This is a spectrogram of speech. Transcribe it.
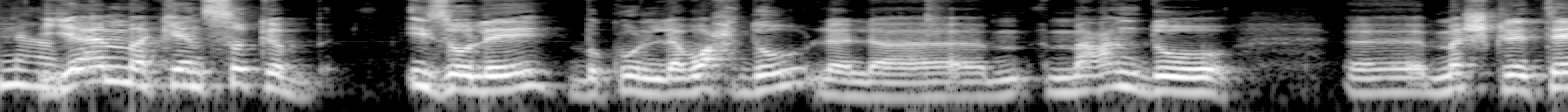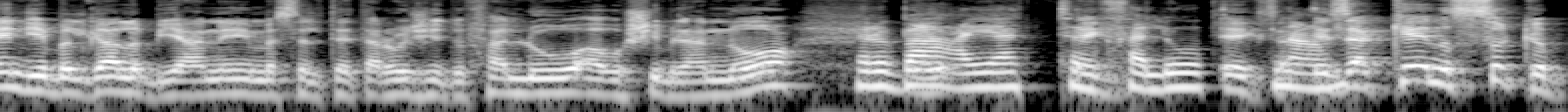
نعم. يا إما كان ثقب isolé بكون لوحده ل... ما عنده آه، مشكلة تانية بالقلب يعني مثل tétralogie de Fallot أو شيء من هالنوع. رباعيات آه، فالو نعم. إذا كان الثقب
